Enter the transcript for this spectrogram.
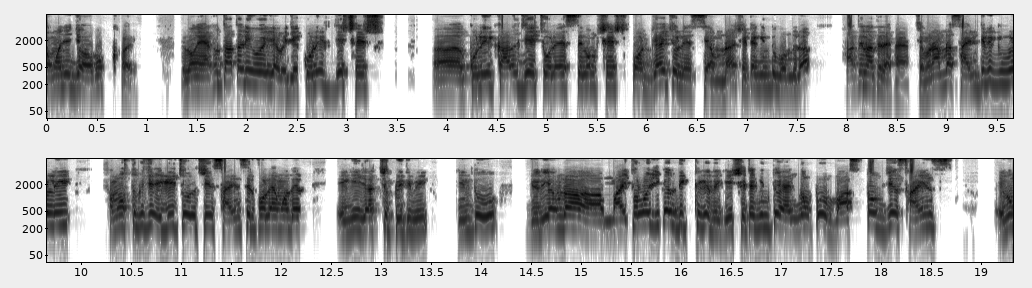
সমাজের যে অবক্ষয়, এবং এত তাড়াতাড়ি হয়ে যাবে যে কলির যে শেষ কলির কাল যে চলে এসছে এবং শেষ পর্যায়ে চলে এসছে আমরা, সেটা কিন্তু বন্ধুরা হাতে নাতে দেখা যাচ্ছে। মানে আমরা সাইন্টিফিকলি সমস্ত কিছু এগিয়ে চলছি সায়েন্সের ফলে আমাদের এগিয়ে যাচ্ছে পৃথিবী, কিন্তু যদি আমরা মাইথোলজিক্যাল দিক থেকে দেখি, সেটা কিন্তু একদম পুরো বাস্তব যে সায়েন্স এবং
